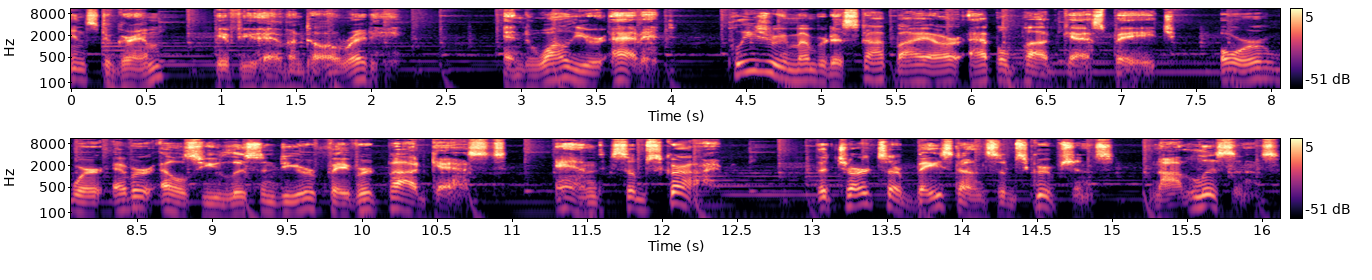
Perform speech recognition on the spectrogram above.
Instagram if you haven't already. And while you're at it, please remember to stop by our Apple Podcast page or wherever else you listen to your favorite podcasts and subscribe. The charts are based on subscriptions, not listens.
